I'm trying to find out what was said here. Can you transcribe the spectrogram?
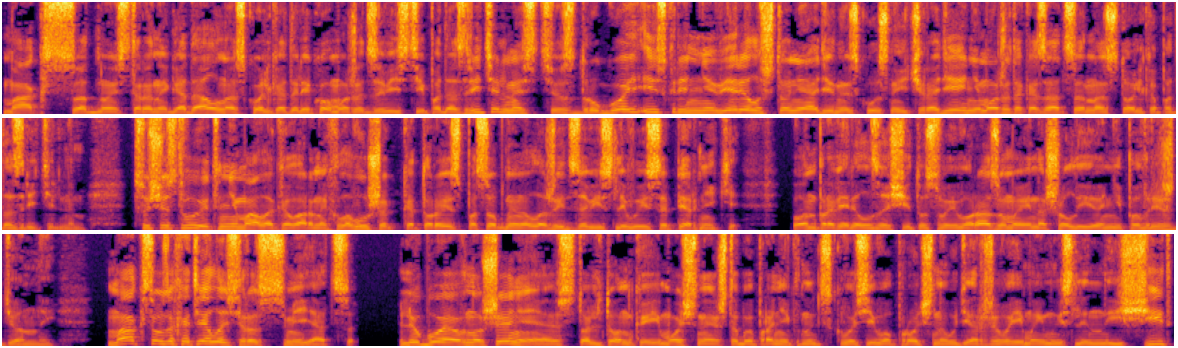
Макс, с одной стороны, гадал, насколько далеко может завести подозрительность, с другой искренне верил, что ни один искусный чародей не может оказаться настолько подозрительным. Существует немало коварных ловушек, которые способны наложить завистливые соперники. Он проверил защиту своего разума и нашел ее неповрежденной. Максу захотелось рассмеяться. Любое внушение, столь тонкое и мощное, чтобы проникнуть сквозь его прочно удерживаемый мысленный щит,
